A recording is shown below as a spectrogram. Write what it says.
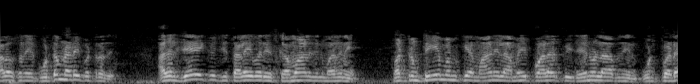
ஆலோசனை கூட்டம் நடைபெற்றது. அதில் ஜேஐகுஜி தலைவர் எஸ் கமாலுதீன் மதனி மற்றும் டிஎம்எம்கே மாநில அமைப்பாளர் பி ஜெயனுல்லாபுதீன் உட்பட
